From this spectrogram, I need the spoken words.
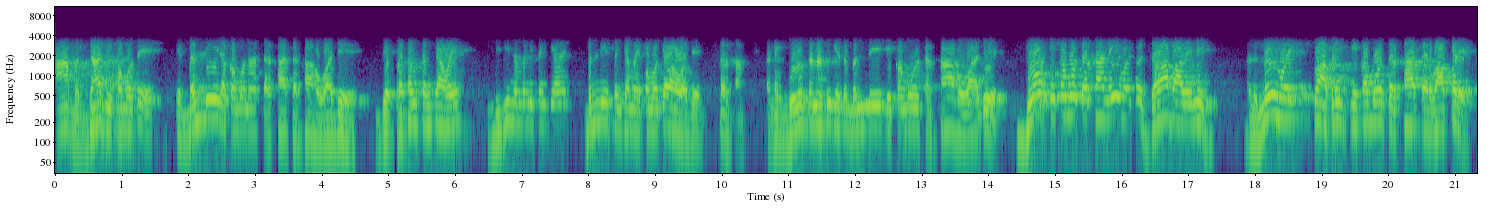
આ બધા જ એકમો છે એ બંને રકમોના સરખા સરખા હોવા જોઈએ. જે પ્રથમ સંખ્યા હોય, બીજી નંબરની સંખ્યા હોય, બંને સંખ્યામાં એકમો કેવા હોવા જોઈએ? સરખા. એટલે ગુણોત્તરના શું કહે છે બંને એકમો સરખા હોવા જોઈએ. જો એકમો સરખા નહીં હોય તો જવાબ આવે નહીં. અને નહીં હોય તો આપણે એકમો સરખા કરવા પડે.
